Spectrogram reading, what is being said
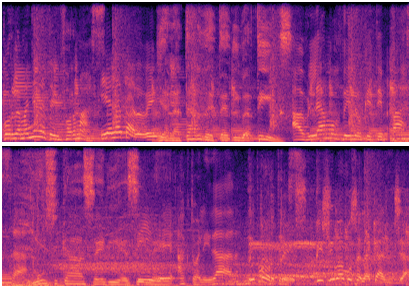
Por la mañana te informás. Y a la tarde Y a la tarde te divertís. Hablamos de lo que te pasa. Música, series, cine. Cine, actualidad, Deportes. deportes. Te llevamos a la cancha.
